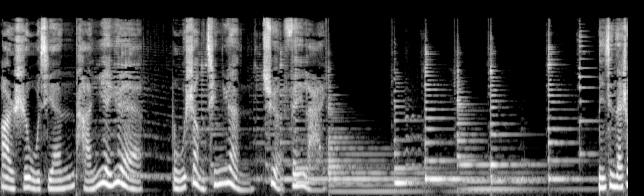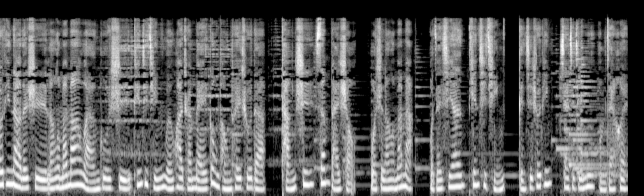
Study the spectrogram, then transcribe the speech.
二十五弦弹夜月，不胜清怨却飞来。现在收听到的是朗朗妈妈晚安故事，天气晴文化传媒共同推出的《唐诗三百首》，我是朗朗妈妈，我在西安，天气晴，感谢收听，下期节目我们再会。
